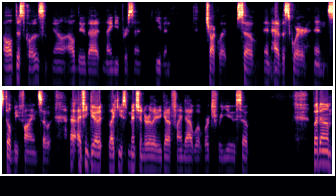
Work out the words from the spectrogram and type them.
I'll disclose. You know, I'll do that ninety percent even chocolate so and have a square and still be fine. So i think you got like you mentioned earlier you got to find out what works for you. So but um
